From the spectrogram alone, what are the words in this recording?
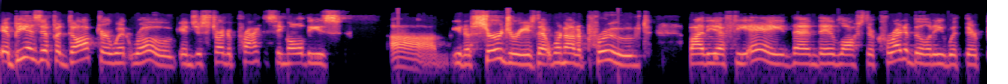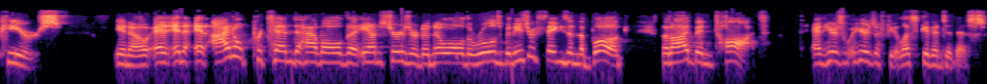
It'd be as if a doctor went rogue and just started practicing all these, um, you know, surgeries that were not approved by the FDA. Then they lost their credibility with their peers. You know, and, and and I don't pretend to have all the answers or to know all the rules, but these are things in the book that I've been taught. And here's here's a few. Let's get into this.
